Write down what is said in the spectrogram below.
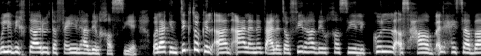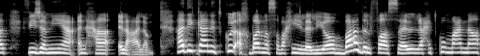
واللي بيختاروا تفعيل هذه الخاصية. ولكن تيك توك الآن أعلنت على توفير هذه الخاصية لكل أصحاب الحسابات في جميع أنحاء العالم. هذه كانت كل أخبارنا الصباحية لليوم. بعد الفاصل رح تكون معنا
